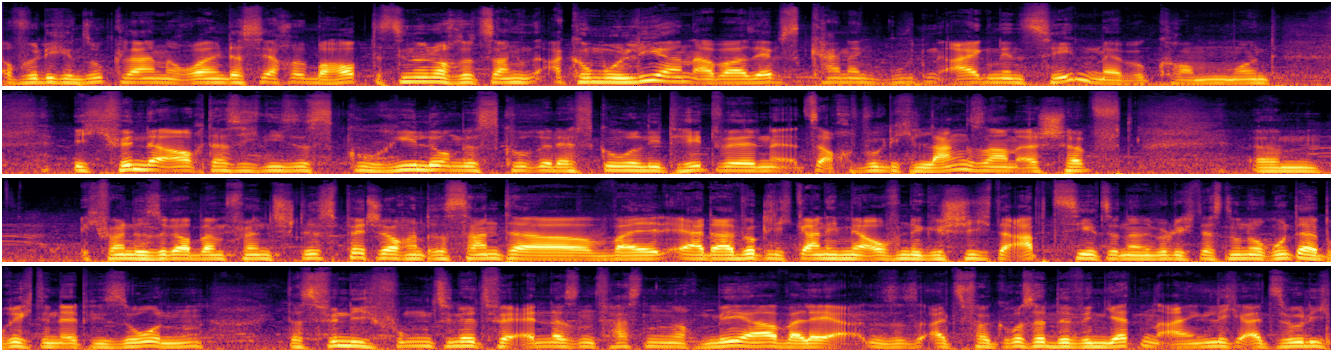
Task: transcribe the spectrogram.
auch wirklich in so kleinen Rollen, dass sie auch überhaupt, dass sie nur noch sozusagen akkumulieren, aber selbst keine guten eigenen Szenen mehr bekommen. Und ich finde auch, dass sich dieses Skurrile um das Skur der Skurrilität willen jetzt auch wirklich langsam erschöpft. Ähm, ich fand es sogar beim French Dispatch auch interessanter, weil er da wirklich gar nicht mehr auf eine Geschichte abzielt, sondern wirklich das nur noch runterbricht in Episoden. Das finde ich funktioniert für Anderson fast nur noch mehr, weil er als vergrößerte Vignetten eigentlich, als wirklich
